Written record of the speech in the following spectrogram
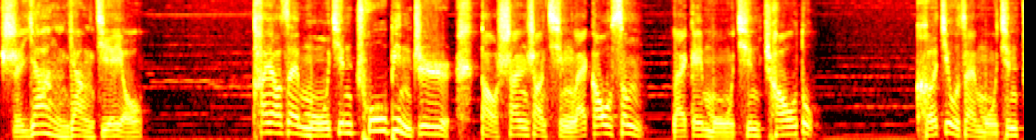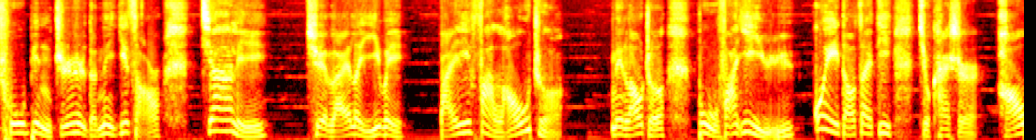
是样样皆有。他要在母亲出殡之日到山上请来高僧来给母亲超度。可就在母亲出殡之日的那一早，家里却来了一位白发老者。那老者不发一语，跪倒在地就开始嚎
